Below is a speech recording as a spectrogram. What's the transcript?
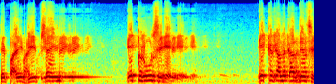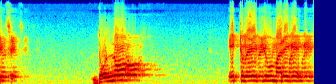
ਤੇ ਭਾਈ ਦੀਪ ਸਿੰਘ ਇੱਕ ਰੂਹ ਸੀਗੇ। ਇੱਕ ਗੱਲ ਕਰਦੇ ਸੀ। ਦੋਨੋਂ ਇੱਕ ਵੇਲੇ ਕਿਉਂ ਮਾਰੇ ਗਏ?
